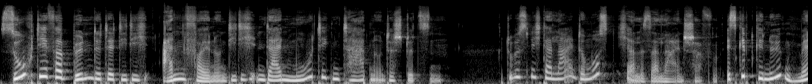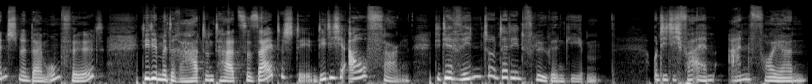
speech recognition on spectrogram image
Such dir Verbündete, die dich anfeuern und die dich in deinen mutigen Taten unterstützen. Du bist nicht allein, du musst nicht alles allein schaffen. Es gibt genügend Menschen in deinem Umfeld, die dir mit Rat und Tat zur Seite stehen, die dich auffangen, die dir Wind unter den Flügeln geben und die dich vor allem anfeuern,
